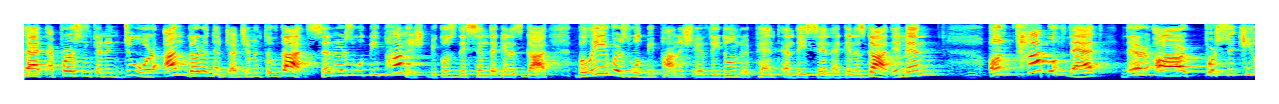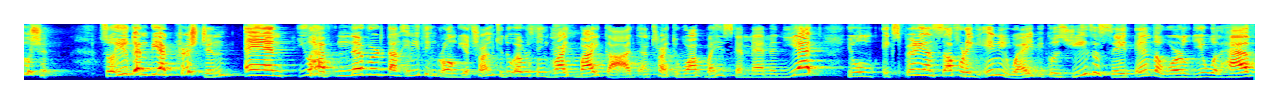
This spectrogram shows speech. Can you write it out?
that a person can endure under the judgment of God. Sinners will be punished because they sinned against God. Believers will be punished if they don't repent and they sin against God. Amen? On top of that, there are persecution. So you can be a Christian and you have never done anything wrong. You're trying to do everything right by God and try to walk by His commandment. Yet you will experience suffering anyway because Jesus said, In the world you will have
